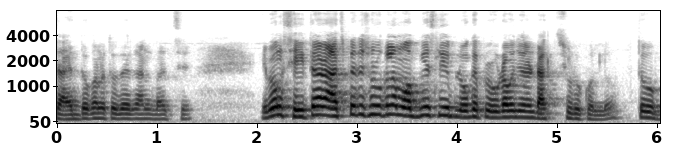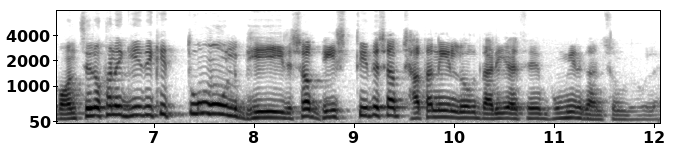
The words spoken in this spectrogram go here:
চায়ের দোকানে তোদের গান বাজছে। এবং সেইটার আজ পেতে শুরু করলাম অবভিয়াসলি লোকে প্রোগ্রামের জন্য ডাকতে শুরু করল। তো মঞ্চের ওখানে গিয়ে দেখি তুমুল ভিড় সব বৃষ্টিতে সব ছাতা নিয়ে লোক দাঁড়িয়ে আছে ভূমির গান শুনবে বলে।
